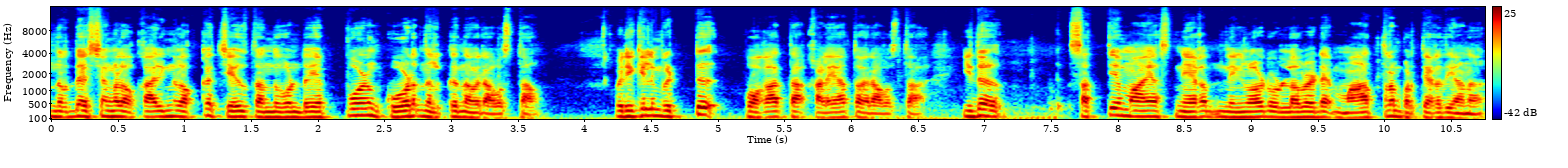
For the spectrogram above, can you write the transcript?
നിർദ്ദേശങ്ങളോ കാര്യങ്ങളോ ഒക്കെ ചെയ്തു തന്നുകൊണ്ട് എപ്പോഴും കൂടെ നിൽക്കുന്ന ഒരവസ്ഥ. ഒരിക്കലും വിട്ട് പോകാത്ത കളയാത്ത ഒരവസ്ഥ. ഇത് സത്യമായ സ്നേഹം നിങ്ങളോടുള്ളവരുടെ മാത്രം പ്രത്യേകതയാണ്.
